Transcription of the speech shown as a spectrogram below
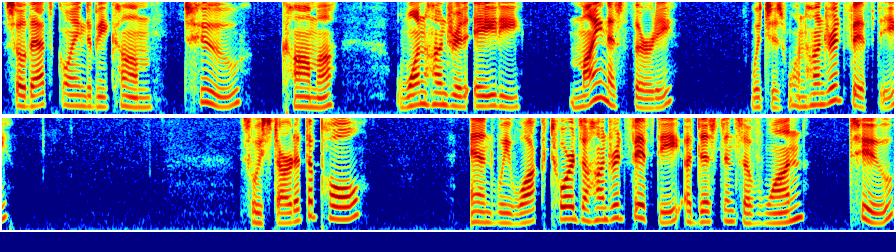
so that's going to become 2 comma 180 minus 30, which is 150. So we start at the pole and we walk towards 150, a distance of 1 2.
